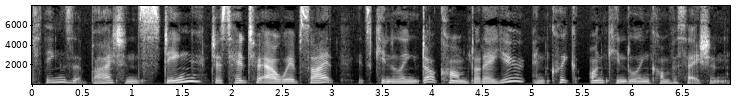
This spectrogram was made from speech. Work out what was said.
to things that bite and sting. Just head to our website. It's kinderling.com.au and click on Kinderling Conversation.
